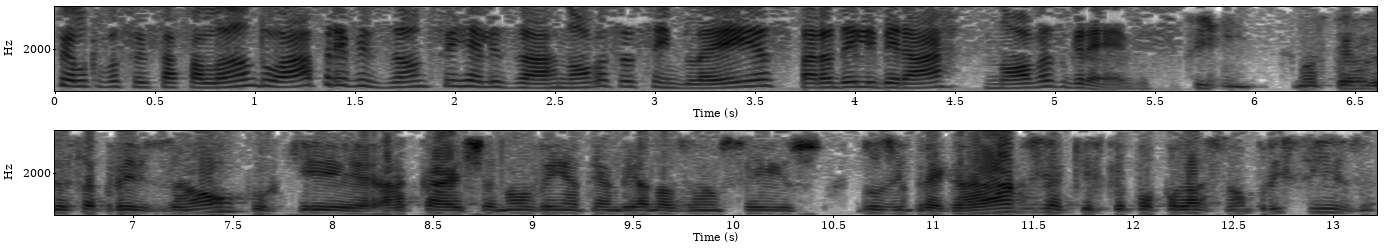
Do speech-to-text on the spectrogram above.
Pelo que você está falando, há previsão de se realizar novas assembleias para deliberar novas greves. Sim, nós temos essa previsão, porque a Caixa não vem atendendo aos anseios dos empregados e aquilo que a população precisa.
